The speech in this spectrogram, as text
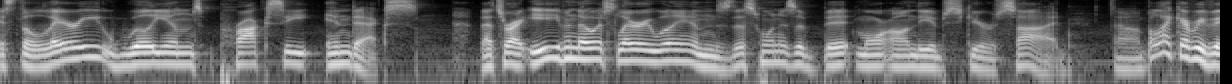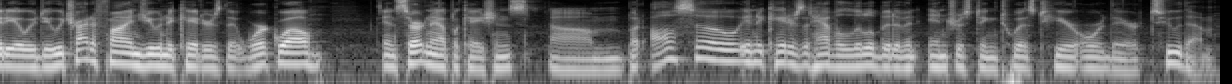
It's the Larry Williams Proxy Index. That's right, even though it's Larry Williams, this one is a bit more on the obscure side. Uh, but like every video we do, we try to find you indicators that work well in certain applications, um, but also indicators that have a little bit of an interesting twist here or there to them.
